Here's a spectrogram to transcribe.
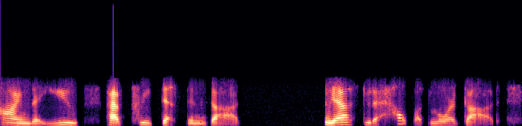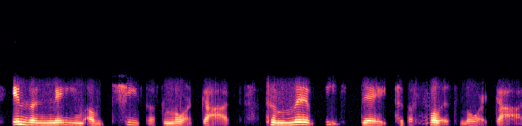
time that you have predestined, God. We ask you to help us, Lord God, in the name of Jesus, Lord God, to live each day to the fullest, Lord God.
